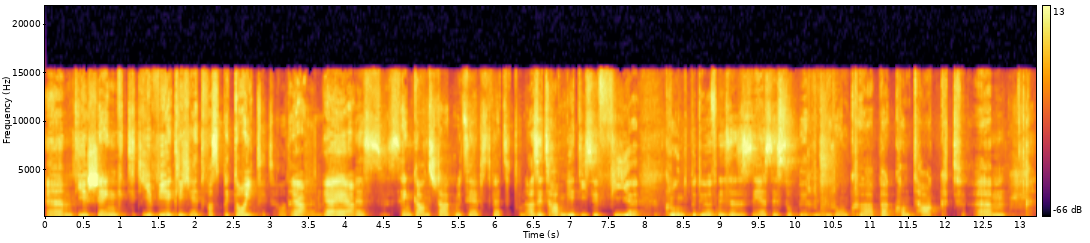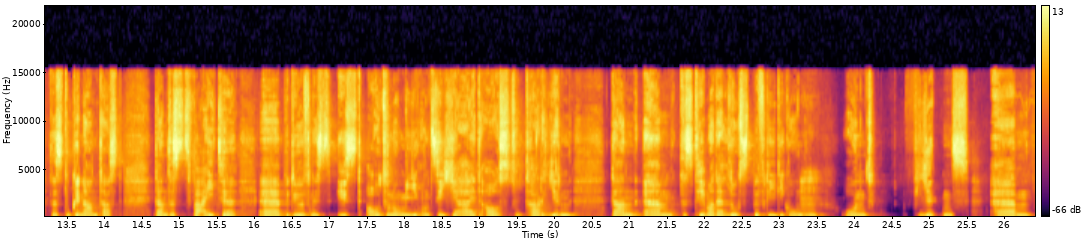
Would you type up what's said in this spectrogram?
ähm, dir schenkt, dir wirklich etwas bedeutet. Oder? Ja. Ähm, ja, ja. Es, es, hängt ganz stark mit Selbstwert zu tun. Also jetzt haben wir diese vier Grundbedürfnisse. Also das erste ist so Berührung, Körperkontakt, ähm, das du genannt hast. Dann das zweite äh, Bedürfnis ist Autonomie und Sicherheit auszutarieren. Dann ähm, das Thema der Lustbefriedigung mhm. und viertens ähm,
